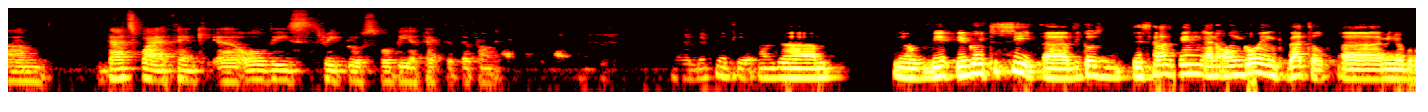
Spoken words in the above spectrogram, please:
Um, that's why I think uh, all these three groups will be affected differently. Definitely. And um, you know, we, we're going to see uh, because this has been an ongoing battle. Uh, you know, the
